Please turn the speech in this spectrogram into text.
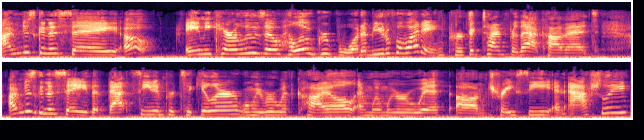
I'm just going to say, oh, Amy Caroluzzo, hello group, what a beautiful wedding. Perfect time for that comment. I'm just gonna say that that scene in particular, when we were with Kyle and when we were with um, Tracy and Ashley,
